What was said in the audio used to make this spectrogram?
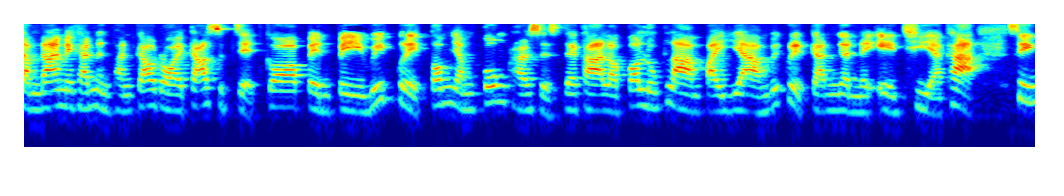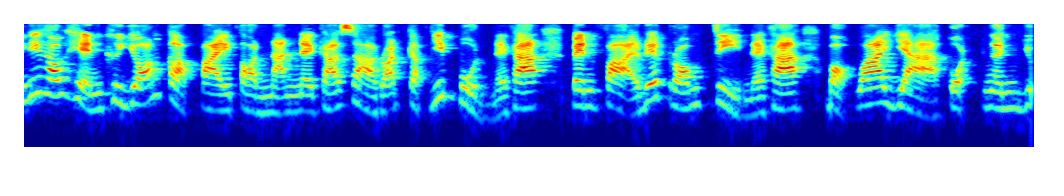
จำได้ไหมคะ 1997 ก็เป็นปีวิกฤตต้มยำกุ้งคริสนะคะแล้วก็ลุกลามไปยามวิกฤตการเงินในเอเชียค่ะ สิ่งที่เขาเห็นคือย้อนกลับไปตอนนั้นนะคะสหรัฐกับญี่ปุ่นนะคะ เป็นฝ่ายเรียกร้องจีนนะคะ บอกว่าอย่ากดเงินหย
